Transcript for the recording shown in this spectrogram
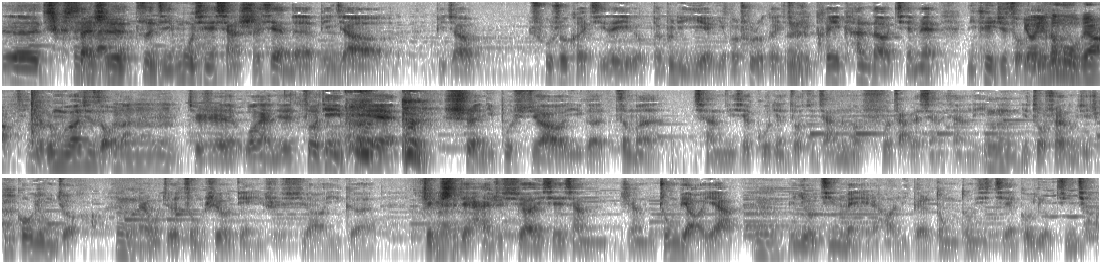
呃，算是自己目前想实现的比较、比较触手可及的一个，不不也也不触手可及，就是可以看到前面你可以去走有一个目标，有个目标去走了。嗯嗯就是我感觉做电影配乐 是你不需要一个这么像那些古典作曲家那么复杂的想象力，嗯你做出来的东西只要够用就好。嗯但是我觉得总是有电影是需要一个，这个世界还是需要一些像像钟表一样，嗯。又精美，然后里边的东东西结构又精巧的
